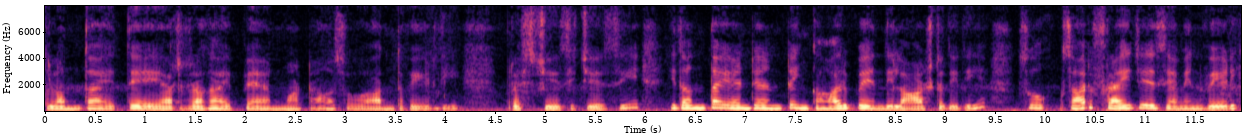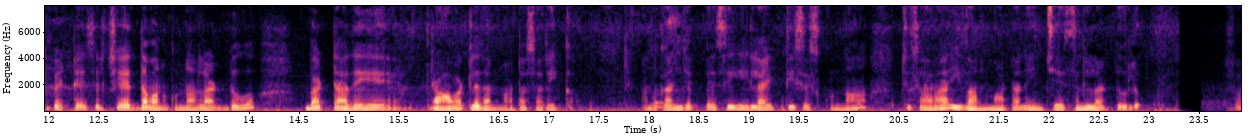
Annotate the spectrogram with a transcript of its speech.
చేతులంతా అయితే ఎర్రగా అయిపోయాయి అన్నమాట సో అంత వేడిది ప్రెస్ చేసి చేసి ఇదంతా ఏంటి అంటే ఇంకా ఆరిపోయింది లాస్ట్ది ఇది. సో ఒకసారి ఫ్రై చేసి ఐ మీన్ వేడికి పెట్టేసి చేద్దాం అనుకున్న లడ్డు బట్ అది రావట్లేదు అనమాట సరిగ్గా. అందుకని చెప్పేసి లైట్ తీసేసుకున్నా. చూసారా? ఇవన్నమాట నేను చేసిన లడ్డూలు. సో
